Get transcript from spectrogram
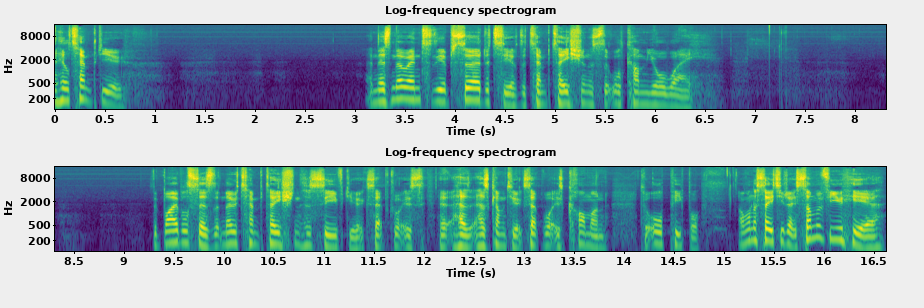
And he'll tempt you. And there's no end to the absurdity of the temptations that will come your way. The Bible says that no temptation has deceived you except what is, has, has come to you except what is common to all people. I want to say to you today, some of you here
